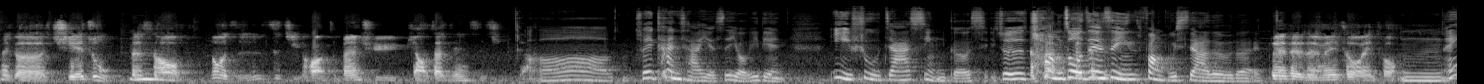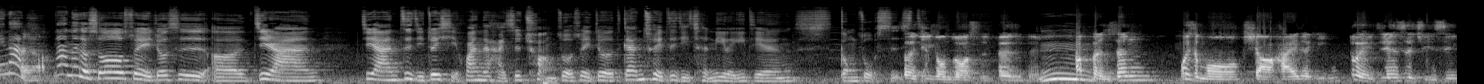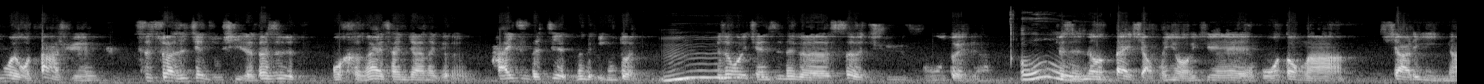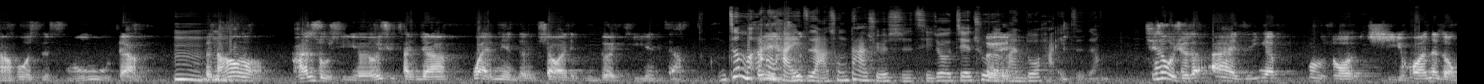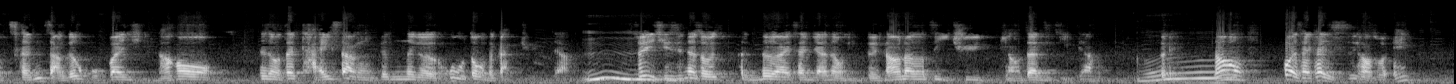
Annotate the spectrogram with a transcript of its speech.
那个协助的时候，嗯、如果只是自己的话，怎么样去挑战这件事情？这样哦，所以看起来也是有一点。艺术家性格，就是创作这件事情放不下，对不对？对对对，没错没错。嗯，哎，那、啊、那那个时候，所以就是呃，既然既然自己最喜欢的还是创作，所以就干脆自己成立了一间工作室，设计工作室。对对对，嗯，他本身为什么小孩的营队这件事情，是因为我大学是虽然是建筑系的，但是我很爱参加那个孩子的建那个营队，嗯，就是我以前是那个社区。服务队的哦，oh. 就是那种带小朋友一些活动啊、夏令营啊，或者是服务这样。嗯，然后寒暑期也会去参加外面的校外的营队体验这样。你这么爱孩子啊？从大学时期就接触了蛮多孩子这样。其实我觉得爱孩子应该不如说喜欢那种成长跟伙伴型，然后那种在台上跟那个互动的感觉。这样，嗯，所以其实那时候很热爱参加那种营队，然后让自己去挑战自己这样，对，然后后来才开始思考说，哎，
